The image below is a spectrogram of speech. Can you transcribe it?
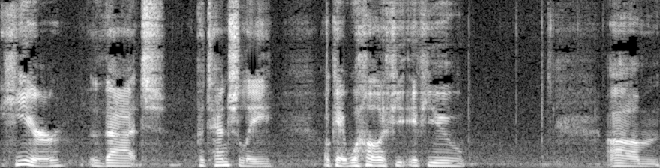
hear that potentially, okay, well, if you if you um,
